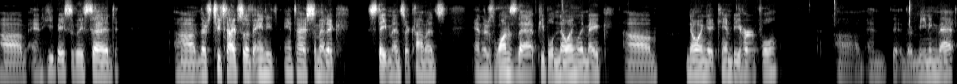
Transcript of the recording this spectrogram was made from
Um, and he basically said um, there's two types of anti- anti-Semitic statements or comments, and there's ones that people knowingly make, um, knowing it can be hurtful, um, and th- they're meaning that,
